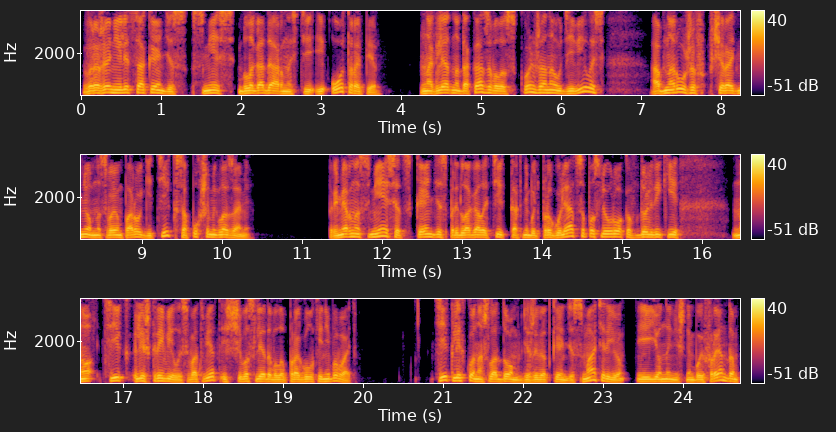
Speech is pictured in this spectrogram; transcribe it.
Выражение лица Кэндис, смесь благодарности и оторопи, наглядно доказывала, сколь же она удивилась, обнаружив вчера днем на своем пороге Тик с опухшими глазами. Примерно с месяц Кэндис предлагала Тик как-нибудь прогуляться после уроков вдоль реки, но Тик лишь кривилась в ответ, из чего следовало прогулки не бывать. Тик легко нашла дом, где живет Кэндис с матерью и ее нынешним бойфрендом,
